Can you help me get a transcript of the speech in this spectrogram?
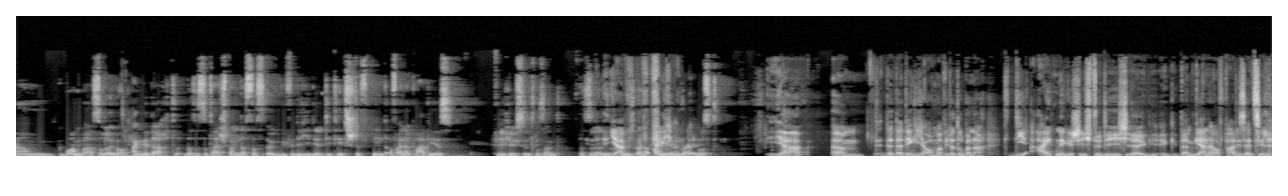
ähm, geboren warst oder überhaupt angedacht. Das ist total spannend, dass das irgendwie für dich identitätsstiftend auf einer Party ist. Finde ich höchst interessant. Dass du dann ja, nicht mal dabei gewesen sein musst. Ja, ähm, da, da denke ich auch mal wieder drüber nach. Die eigene Geschichte, die ich äh, dann gerne auf Partys erzähle,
